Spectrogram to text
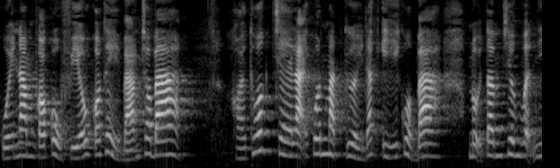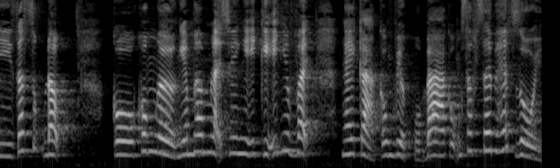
cuối năm có cổ phiếu có thể bán cho ba. Khói thuốc che lại khuôn mặt cười đắc ý của ba, nội tâm Trương Vận Nhi rất xúc động. Cô không ngờ nghiêm hâm lại suy nghĩ kỹ như vậy, ngay cả công việc của ba cũng sắp xếp hết rồi,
